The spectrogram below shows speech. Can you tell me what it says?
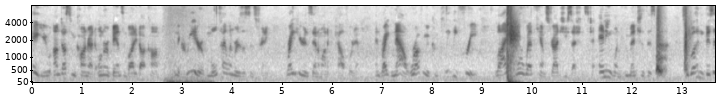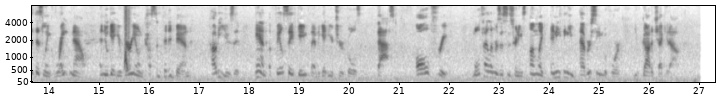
Hey you, I'm Dustin Conrad, owner of bandsandbody.com and the creator of multi-limb resistance training right here in Santa Monica, California. And right now, we're offering a completely free live or webcam strategy sessions to anyone who mentions this ad. So go ahead and visit this link right now and you'll get your very own custom fitted band, how to use it, and a fail-safe game plan to get you to your goals fast, all free. Multi-limb resistance training is unlike anything you've ever seen before. You've got to check it out.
